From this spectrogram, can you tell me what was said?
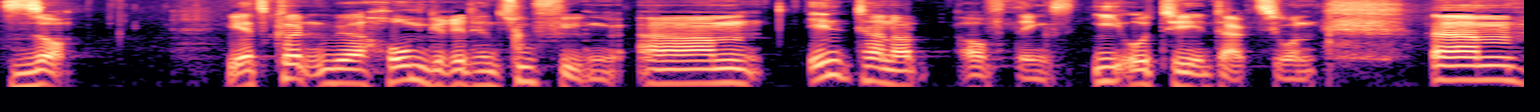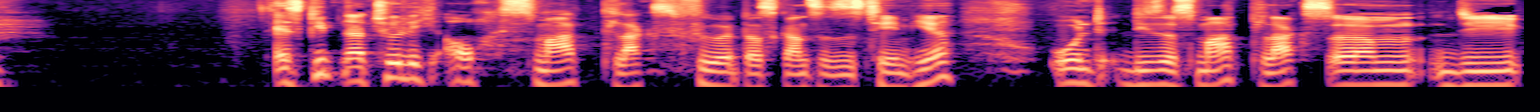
So, jetzt könnten wir Home-Gerät hinzufügen. Ähm, Internet of Things, IoT-Interaktion. Ähm, es gibt natürlich auch Smart Plugs für das ganze System hier. Und diese Smart Plugs, ähm, die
